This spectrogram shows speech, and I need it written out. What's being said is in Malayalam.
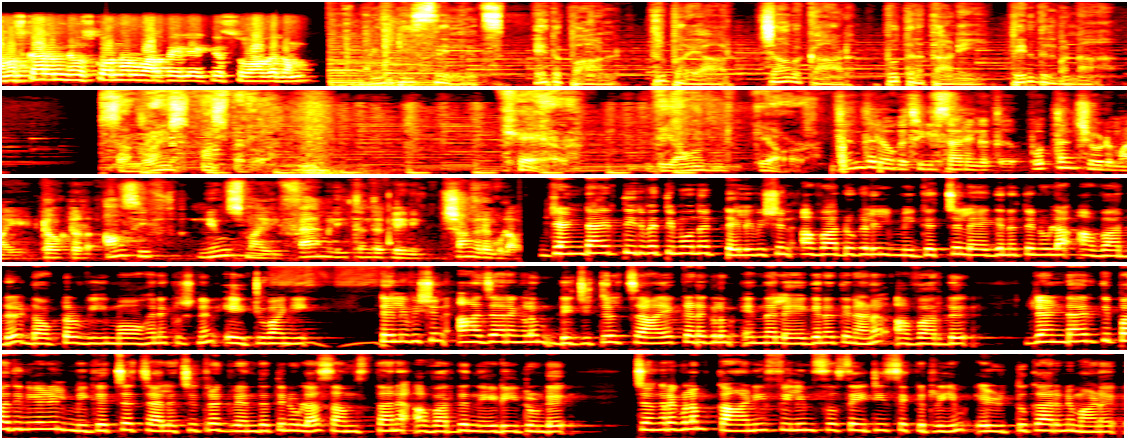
നമസ്കാരം ന്യൂസ് കോർണർ വാർത്തയിലേക്ക് സ്വാഗതം. Triprayar Chavakkad Puthanathani Perinthalmanna. Sunrise hospital care beyond. ദന്തരോഗ ചികിത്സാ രംഗത്ത് പുത്തൻ ചുവടുമായി doctor Asif new smile family ദന്ത ക്ലിനിക് ശങ്കരംകുളം രണ്ടായിരത്തി ഇരുപത്തിമൂന്ന് ടെലിവിഷൻ അവാർഡുകളിൽ മികച്ച ലേഖനത്തിനുള്ള അവാർഡ് ഡോക്ടർ വി മോഹനകൃഷ്ണൻ ഏറ്റുവാങ്ങി. ടെലിവിഷൻ ആചാരങ്ങളും ഡിജിറ്റൽ ചായക്കടകളും എന്ന ലേഖനത്തിനാണ് അവാർഡ്. രണ്ടായിരത്തി പതിനേഴിൽ മികച്ച ചലച്ചിത്ര ഗ്രന്ഥത്തിനുള്ള സംസ്ഥാന അവാർഡ് നേടിയിട്ടുണ്ട്. ചങ്ങരകുളം കാണി ഫിലിം സൊസൈറ്റി സെക്രട്ടറിയും എഴുത്തുകാരനുമാണ്.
